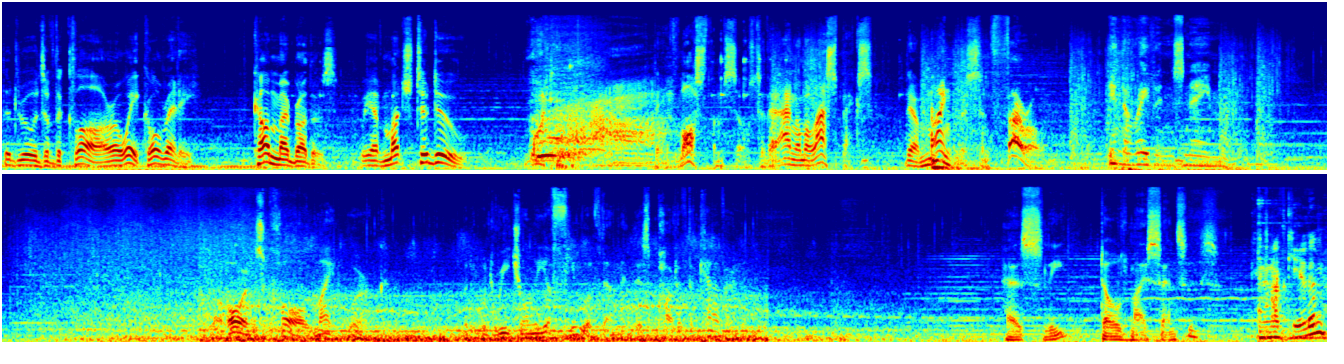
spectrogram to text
the Druids of the Claw are awake already. Come, my brothers. We have much to do. What? They've lost themselves to their animal aspects. They're mindless and feral. In the Raven's name. The horn's call might work, but it would reach only a few of them in this part of the cavern. Has sleep dulled my senses? Can I not kill them?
